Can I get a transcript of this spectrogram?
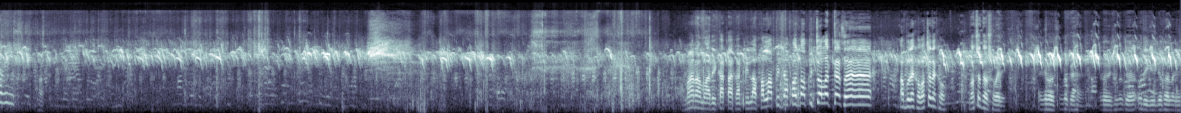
বাচ্চা পানি খাবি মারামারি, কাটাকাটি, লাফালাফি দাপাদাপি চলাতেছে। আব্বু দেখো বাচ্চা দেখো বাচ্চা দাও সবাই। সুন্দর হ্যাঁ সুন্দর ওদিকে ভিডিও করা লাগে।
